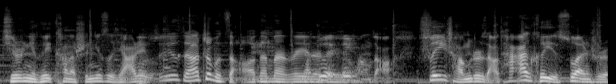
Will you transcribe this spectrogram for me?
其实你可以看到神奇四侠这个神奇四侠这么早在漫威的对非常早，非常之早，他可以算是。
